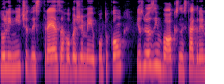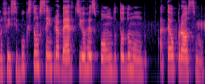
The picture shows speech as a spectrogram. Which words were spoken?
no limite do estresse@gmail.com e os meus inbox no Instagram e no Facebook estão sempre abertos e eu respondo todo mundo. Até o próximo.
